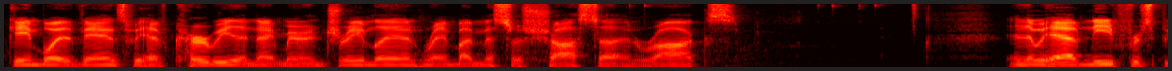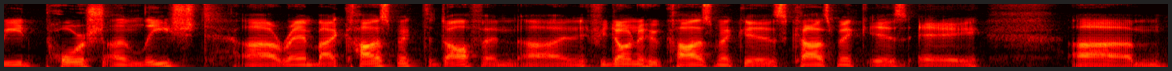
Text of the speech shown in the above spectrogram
Game Boy Advance, we have Kirby The Nightmare in Dreamland, ran by Mr. Shasta and Rocks. And then we have Need for Speed Porsche Unleashed, uh, ran by Cosmic the Dolphin. Uh, and if you don't know who Cosmic is, Cosmic is a um,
